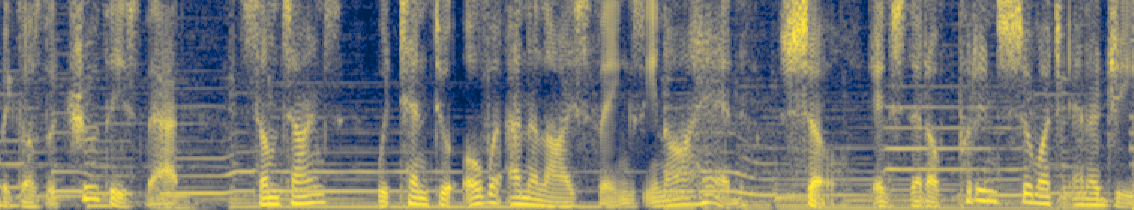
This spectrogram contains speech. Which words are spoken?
because the truth is that sometimes we tend to overanalyze things in our head. So instead of putting so much energy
